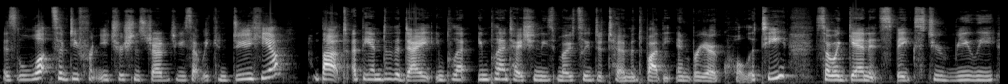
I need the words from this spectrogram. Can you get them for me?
There's lots of different nutrition strategies that we can do here. But at the end of the day, impl- implantation is mostly determined by the embryo quality. So again, it speaks to really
